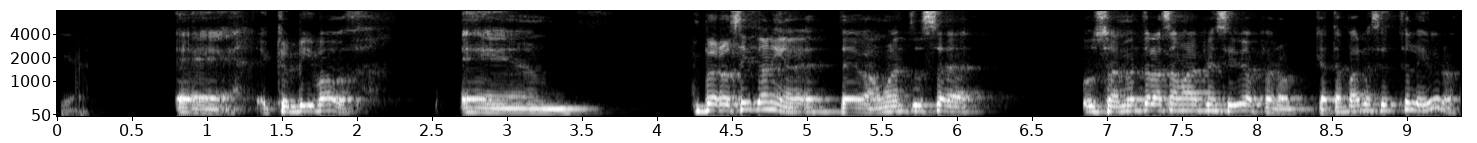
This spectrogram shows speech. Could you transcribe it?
Yeah. Eh, it could be both. Em, pero sí, Tony, este, vamos entonces. Usualmente lo hacemos al principio, pero ¿qué te pareció este libro?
